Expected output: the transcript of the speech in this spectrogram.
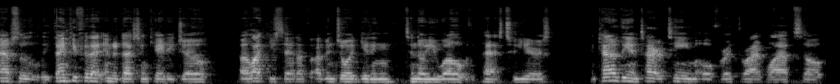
Absolutely. Thank you for that introduction, Katie Jo. Uh, like you said, I've, I've enjoyed getting to know you well over the past two years and kind of the entire team over at Thrivelab. So,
